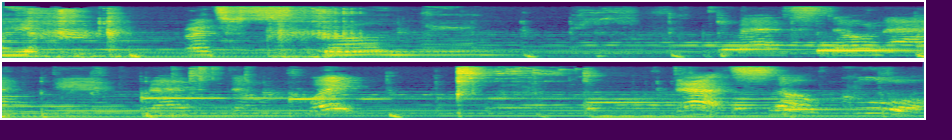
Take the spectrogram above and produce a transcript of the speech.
Wait. Redstone man. Redstone active, redstone. Wait. That's so cool.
